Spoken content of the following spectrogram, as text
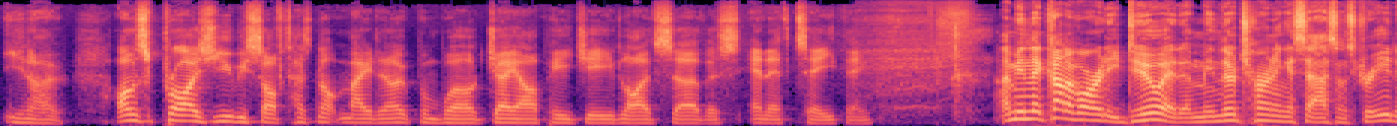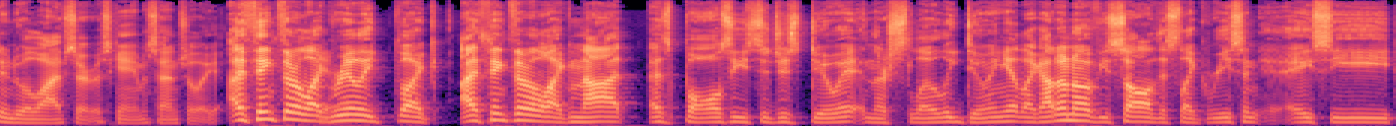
You know, I'm surprised Ubisoft has not made an open world JRPG live service NFT thing. I mean, they kind of already do it. I mean, they're turning Assassin's Creed into a live service game essentially. I think they're like Yeah. really like I think they're like not as ballsy to just do it and they're slowly doing it. Like I don't know if you saw this like recent AC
